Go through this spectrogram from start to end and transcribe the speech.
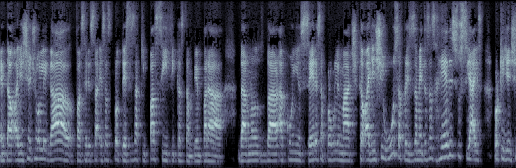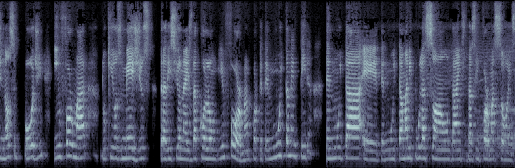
Então, a gente achou legal fazer essa, essas protestas aqui pacíficas também para dar, dar a conhecer essa problemática. A gente usa precisamente essas redes sociais porque a gente não se pode informar do que os meios tradicionais da Colômbia informam, porque tem muita mentira, tem muita, eh, tem muita manipulação das, das informações.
